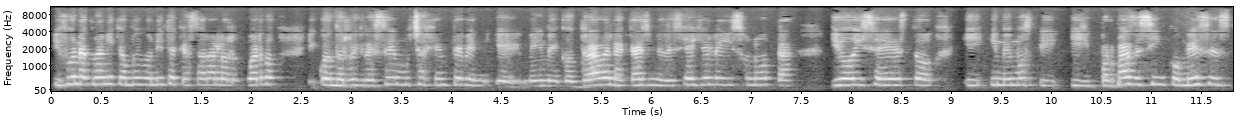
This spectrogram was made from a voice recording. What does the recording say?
Y fue una crónica muy bonita que hasta ahora lo recuerdo. Y cuando regresé, mucha gente eh, me, encontraba en la calle y me decía, yo le hice nota, yo hice esto, y, y, me, por más de cinco meses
